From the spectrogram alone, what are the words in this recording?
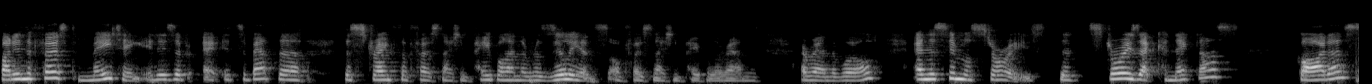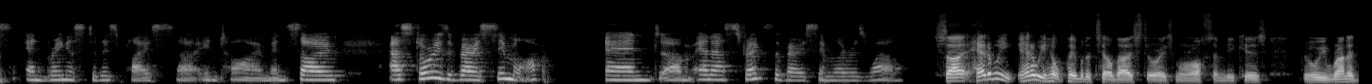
But in the first meeting, it is a, it's about the the strength of First Nation people and the resilience of First Nation people around around the world, and the similar stories, the stories that connect us, guide us, and bring us to this place uh, in time. And so, our stories are very similar, and um, and our strengths are very similar as well. So, how do we how do we help people to tell those stories more often? Because we run a,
